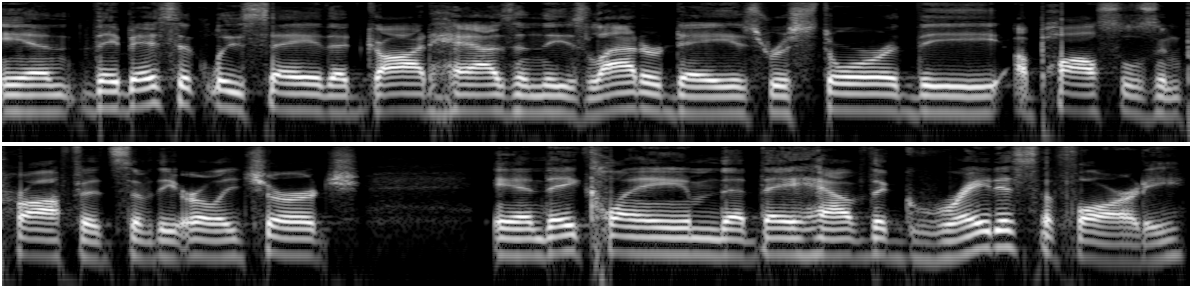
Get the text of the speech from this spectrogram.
And they basically say that God has, in these latter days, restored the apostles and prophets of the early church. And they claim that they have the greatest authority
